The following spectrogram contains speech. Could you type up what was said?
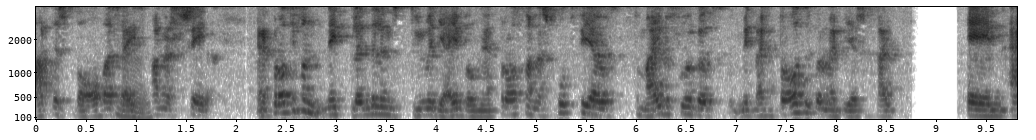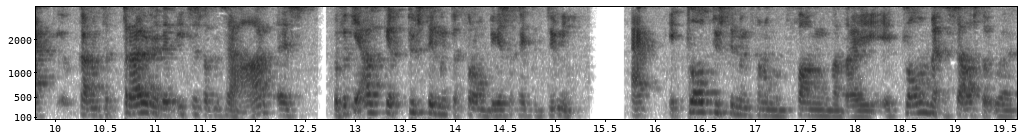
hart is behalwe as hy iets hmm. anders sê. En ek praat nie van net blindelings doen wat jy wil nie. Ek praat van as God vir jou vir my byvoorbeeld met my gepraat het oor my besigheid en ek kan hom vertrou dat dit iets is wat in sy hart is, hoef ek nie elke keer toestemming te vra om besigheid te doen nie. Ek het klaar toestemming van hom ontvang want hy het klaar met my gesels daaroor.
